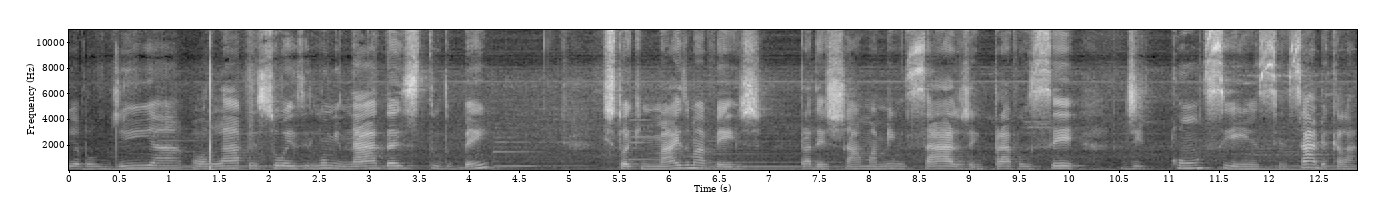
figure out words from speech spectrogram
dia, bom dia. Olá, pessoas iluminadas, tudo bem? Estou aqui mais uma vez para deixar uma mensagem para você de consciência. Sabe aquela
